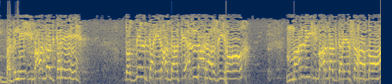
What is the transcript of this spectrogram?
بدنی عبادت کرے تو دل کا ارادہ کہ اللہ راضی ہو۔ مالی عبادت کرے صحابہ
